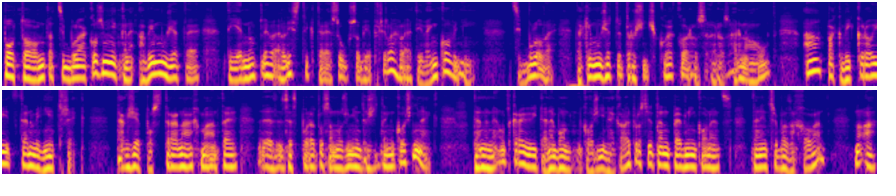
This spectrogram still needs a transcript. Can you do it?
potom ta cibule jako změkne a vy můžete ty jednotlivé listy, které jsou k sobě přilehlé, ty venkovní, cibulové, tak je můžete trošičku jako roz, rozhrnout a pak vykrojit ten vnitřek takže po stranách máte, e, ze spora to samozřejmě drží ten kořínek. Ten neodkrajujte, nebo kořínek, ale prostě ten pevný konec, ten je třeba zachovat. No a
